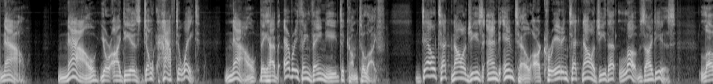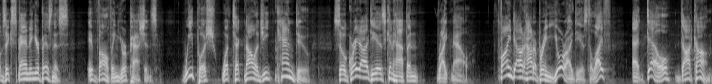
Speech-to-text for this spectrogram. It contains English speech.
now. Now your ideas don't have to wait. Now they have everything they need to come to life. Dell Technologies and Intel are creating technology that loves ideas, loves expanding your business, evolving your passions. We push what technology can do so great ideas can happen right now. Find out how to bring your ideas to life at Dell.com.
